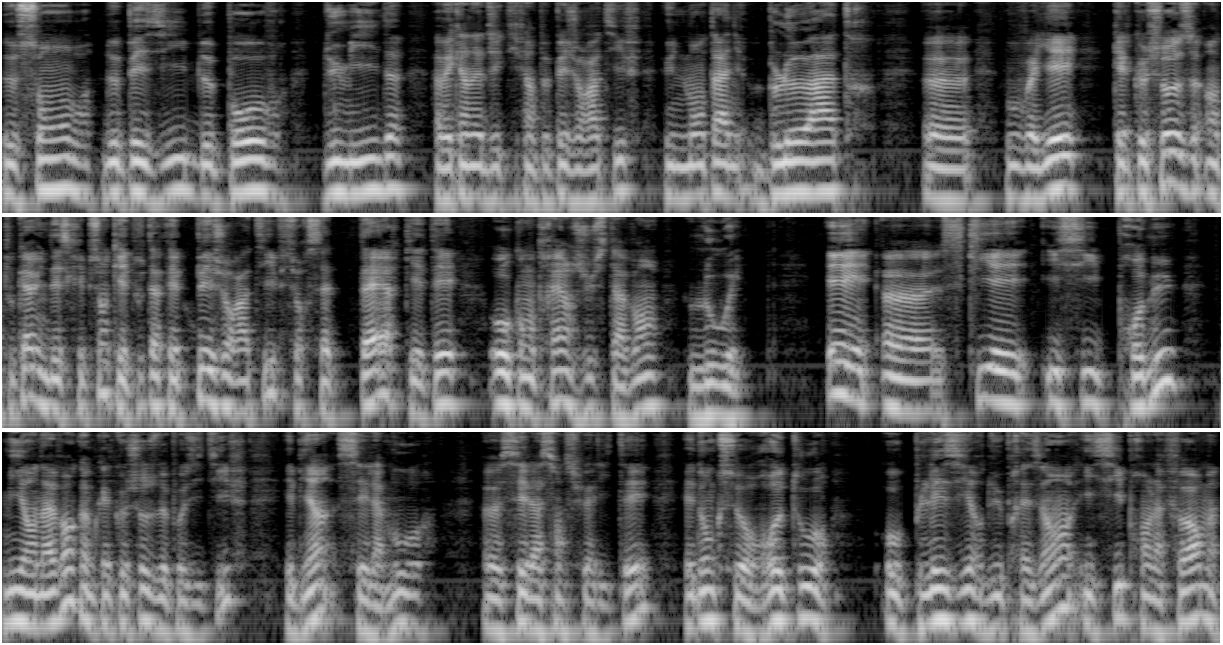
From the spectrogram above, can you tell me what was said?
de sombre, de paisible, de pauvre, d'humide, avec un adjectif un peu péjoratif, une montagne bleuâtre. Euh, vous voyez, quelque chose, en tout cas une description qui est tout à fait péjorative sur cette terre qui était au contraire juste avant louée. Et euh, ce qui est ici promu, mis en avant comme quelque chose de positif, eh bien c'est l'amour, c'est la sensualité. Et donc ce retour au plaisir du présent, ici, prend la forme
